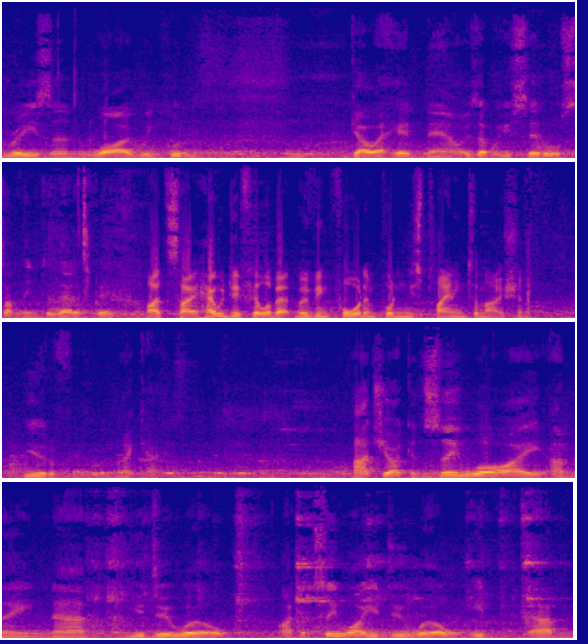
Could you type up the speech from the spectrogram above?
reason why we couldn't go ahead now?" Is that what you said, or something to that effect? I'd say, how would you feel about moving forward and putting this plan into motion? Beautiful. Okay. Archie, I can see why. I mean, um, you do well. I can see why you do well. It, um,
